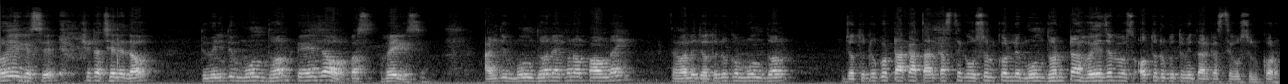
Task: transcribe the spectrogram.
রয়ে গেছে সেটা ছেড়ে দাও। তুমি যদি মূলধন পেয়ে যাও, বাস হয়ে গেছে। আর যদি মূলধন এখনও পাও নাই, তাহলে যতটুকু মূলধন, যতটুকু টাকা তার কাছ থেকে উসুল করলে মূলধনটা হয়ে যাবে অতটুকু তুমি তার কাছ থেকে উসুল করো।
